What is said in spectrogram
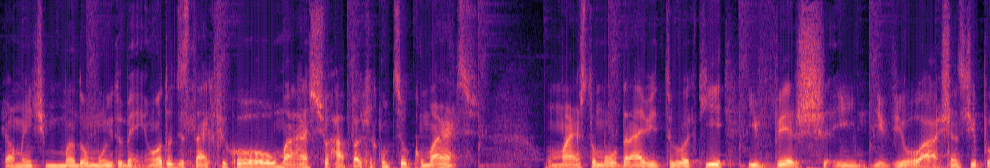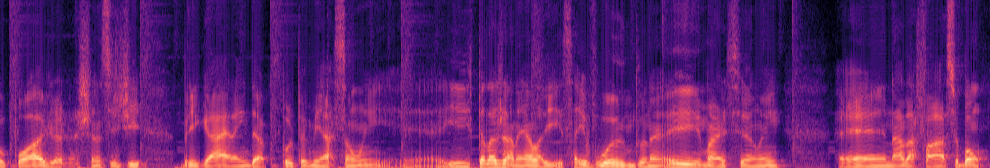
realmente mandou muito bem. Outro destaque ficou o Márcio, rapaz. O que aconteceu com o Márcio? O Márcio tomou o drive-thru aqui e, ver, e, e, viu a chance de ir pro pódio, a chance de brigar ainda por premiação e, e pela janela e sair voando, né? Ei, Marcião, hein? É nada fácil. Bom,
